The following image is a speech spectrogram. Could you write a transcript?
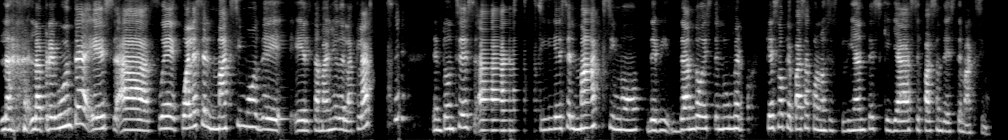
La, la pregunta es, uh, fue, ¿cuál es el máximo de el tamaño de la clase? Entonces, uh, si es el máximo, de, dando este número, ¿Qué es lo que pasa con los estudiantes que ya se pasan de este máximo?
